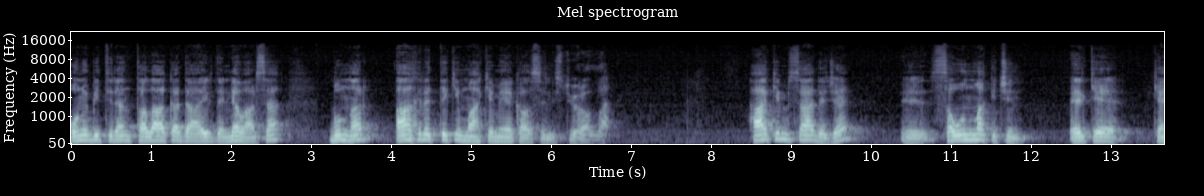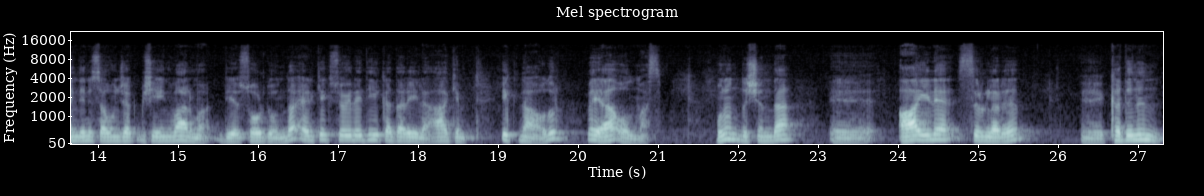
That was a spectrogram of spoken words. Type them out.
onu bitiren talaka dair de ne varsa bunlar ahiretteki mahkemeye kalsın istiyor Allah. Hakim sadece e, savunmak için erkeğe kendini savunacak bir şeyin var mı diye sorduğunda erkek söylediği kadarıyla hakim ikna olur veya olmaz. Bunun dışında e, aile sırları, e, kadının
